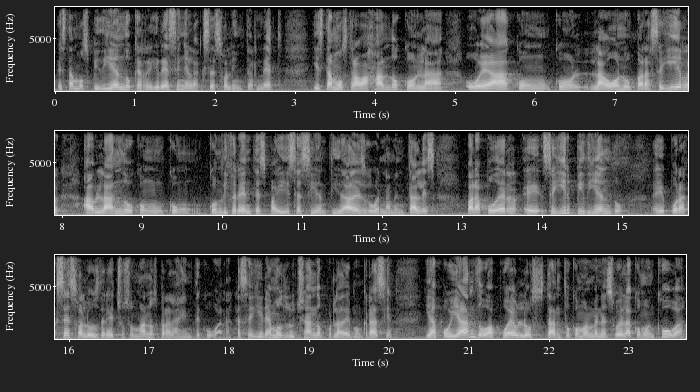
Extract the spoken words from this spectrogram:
Estamos pidiendo que regresen el acceso al Internet y estamos trabajando con la OEA, con, la ONU, para seguir hablando con diferentes países y entidades gubernamentales para poder eh, seguir pidiendo eh, por acceso a los derechos humanos para la gente cubana. Seguiremos luchando por la democracia y apoyando a pueblos, tanto como en Venezuela como en Cuba,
